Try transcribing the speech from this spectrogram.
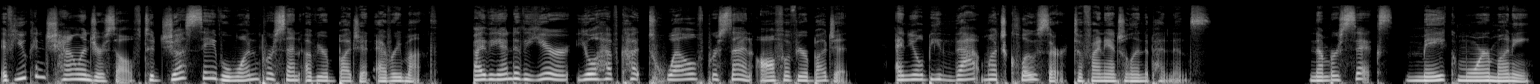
If you can challenge yourself to just save 1% of your budget every month, by the end of the year, you'll have cut 12% off of your budget and you'll be that much closer to financial independence. Number six, make more money.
